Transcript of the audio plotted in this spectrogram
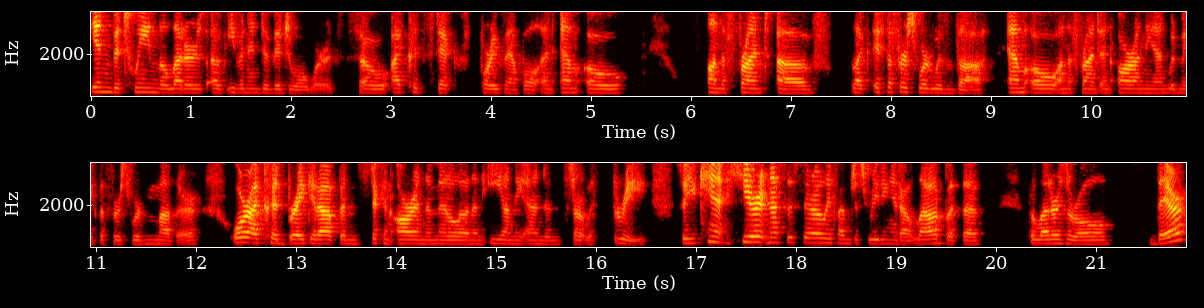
in between the letters of even individual words. So I could stick, for example, an M O on the front of like if the first word was the mo on the front and r on the end would make the first word mother. Or i could break it up and stick an r in the middle and an e on the end and start with three. So you can't hear it necessarily if i'm just reading it out loud but the the letters are all there.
